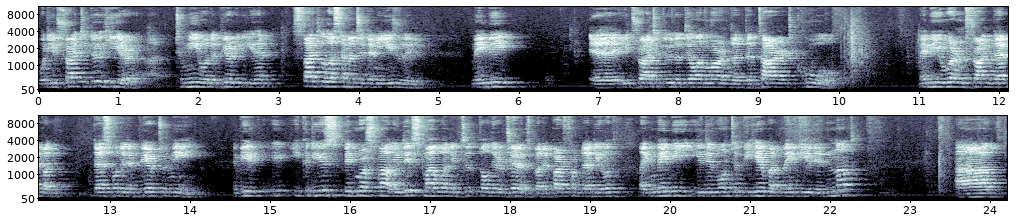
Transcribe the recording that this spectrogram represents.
What you try to do here, uh, to me, what appeared you had slightly less energy than you usually do. Maybe uh, you try to do the Dylan Moran, the, the tired cool. Maybe you weren't trying that, but that's what it appeared to me. Maybe you, you, you could use a bit more smile. You did smile when you told your jokes, but apart from that, you looked like maybe you didn't want to be here, but maybe you did not. Uh,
